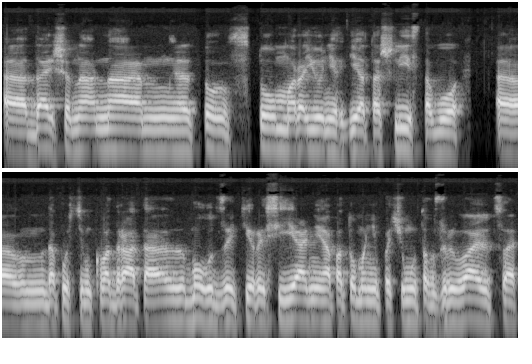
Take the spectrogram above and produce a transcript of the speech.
А дальше на, на, то, в том районе, где отошли с того, э, допустим, квадрата, могут зайти россияне, а потом они почему-то взрываются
